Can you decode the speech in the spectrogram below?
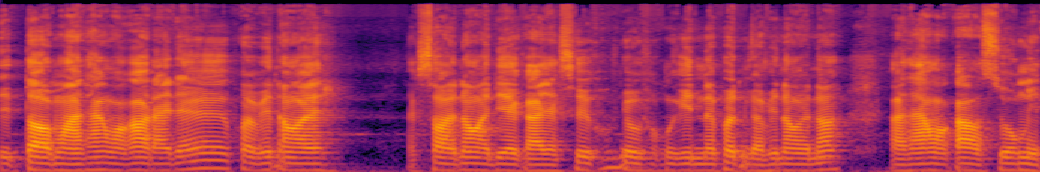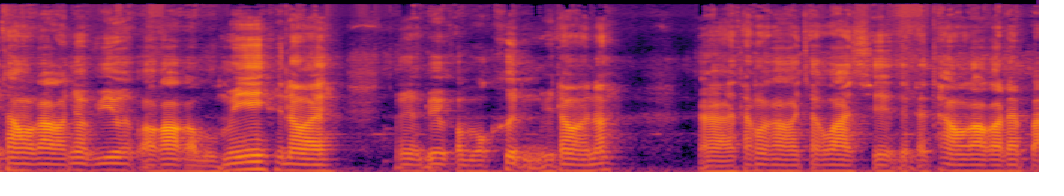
ติดต่อมาทางว่าเก้าได้เด้อเพื่อนพี่น้องเอ้ย อยากซอยน้องไอเดียก็อยากซื้อของอยู่ของกินในเพิ่นกับพี่น้อยเนาะก็ทางว่าเก้าช่วงนี้ทางว่าเก้าก็ยอดวิวว่าเก้าก็บ่มีพี่น้องเอ้ยยอดวิวก็บ่ขึ้นพี่น้อยเนาะทางเราก็จะว่าสิแต่ทางเราก็ได้ไป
